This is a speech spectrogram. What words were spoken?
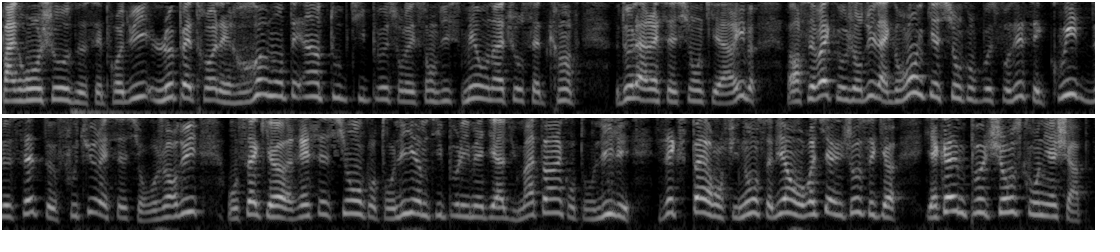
pas grand chose ne s'est produit. Le pétrole est remonté un tout petit peu sur les 110, mais on a toujours cette crainte de la récession qui arrive. Alors c'est vrai qu'aujourd'hui, la grande question qu'on peut se poser, c'est quid de cette foutue récession? Aujourd'hui, on sait que récession, quand on lit un petit peu les médias du matin, quand on lit les experts en finance, eh bien, on retient une chose, c'est qu'il y a quand même peu de chances qu'on y échappe.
